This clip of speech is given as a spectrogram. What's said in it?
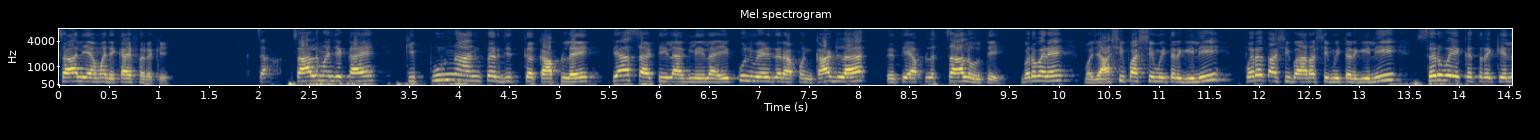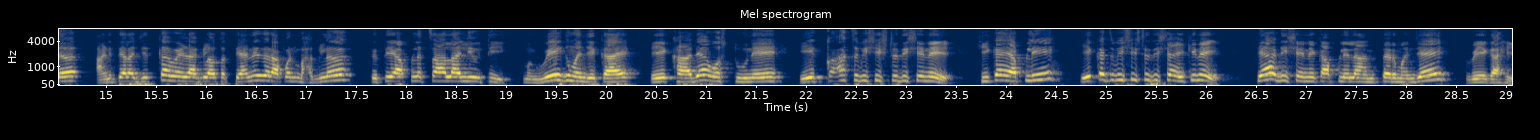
चाल यामध्ये काय फरक आहे? चा- चाल म्हणजे काय? की पूर्ण अंतर जितकं कापलंय त्यासाठी लागलेला एकूण वेळ जर आपण काढला तर ते आपलं चाल होते. बरोबर आहे? म्हणजे अशी पाचशे मीटर गेली परत अशी बाराशे मीटर गेली सर्व एकत्र केलं आणि त्याला जितका वेळ लागला होता त्याने जर आपण भागलं तर ते आपलं चाल आली होती. मग वेग म्हणजे काय? एखाद्या वस्तूने एकाच विशिष्ट दिशेने. ही काय आपली एकच विशिष्ट दिशा आहे की नाही? त्या दिशेने कापलेलं अंतर म्हणजे वेग आहे.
